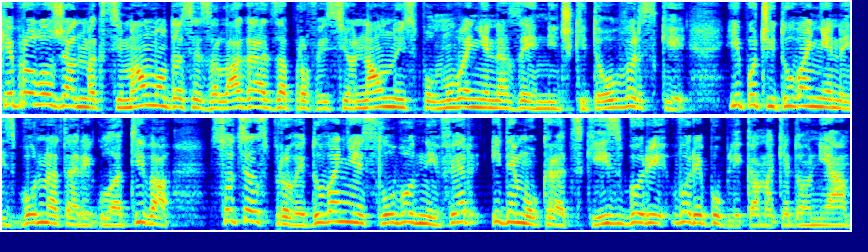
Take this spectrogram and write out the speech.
ќе продолжат максимално да се залагаат за професионално исполнување на заедничките обврски и почитување на изборната регулатива со цел спроведување слободни фер и демократски избори во Република Македонија.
